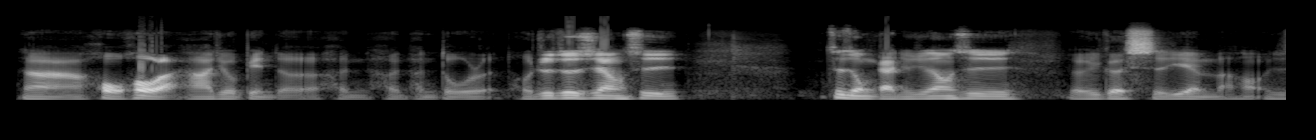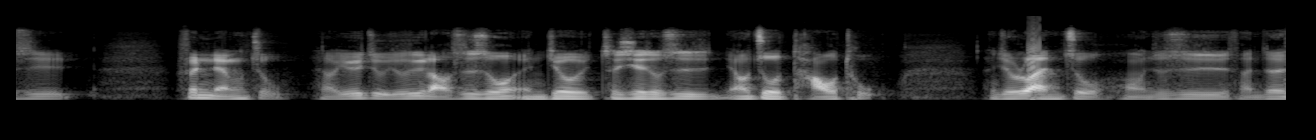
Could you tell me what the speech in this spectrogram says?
那后后来他就变得很很很多人，我觉得就像是这种感觉，就像是有一个实验吧，哈，就是分两组，有一组就是老师说，你就这些都是要做陶土，那就乱做哦，就是反正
